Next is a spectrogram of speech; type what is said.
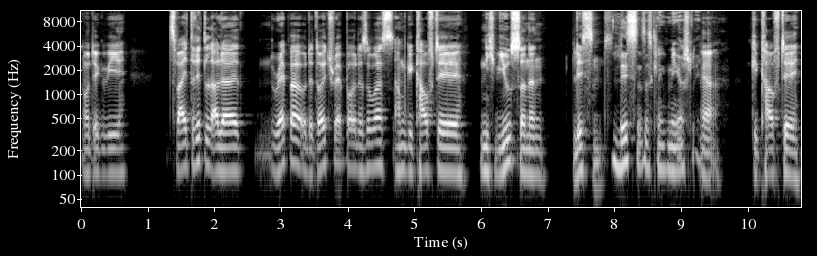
und irgendwie zwei Drittel aller Rapper oder Deutschrapper oder sowas haben gekaufte, nicht Views, sondern Listens. Listen, das klingt mega schlecht. Ja. Gekaufte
